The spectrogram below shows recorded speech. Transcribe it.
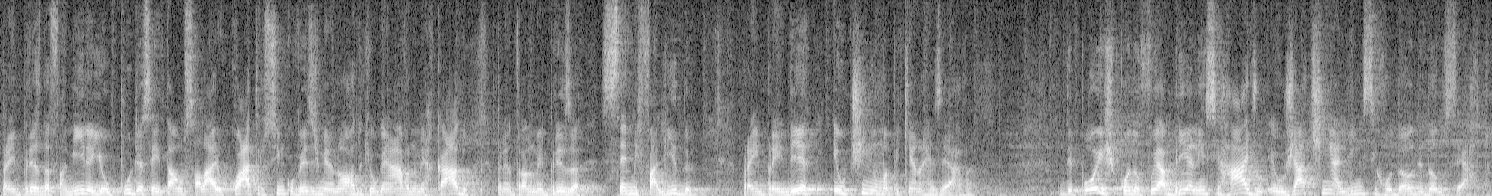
para a empresa da família e eu pude aceitar um salário quatro, cinco vezes menor do que eu ganhava no mercado para entrar numa empresa semi-falida, para empreender, eu tinha uma pequena reserva. Depois, quando eu fui abrir a Lince Rádio, eu já tinha a Lince rodando e dando certo.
